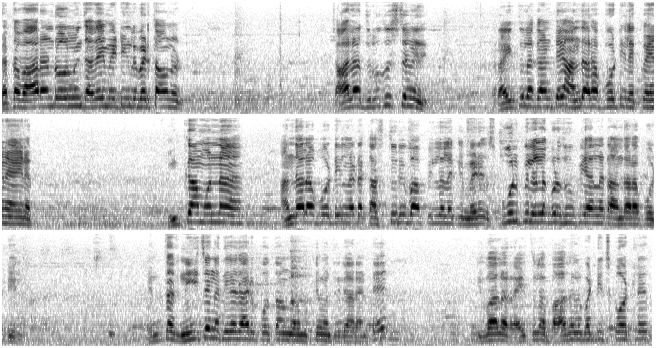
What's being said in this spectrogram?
గత వారం రోజుల నుంచి అదే మీటింగ్లు పెడతా ఉన్నాడు. చాలా దురదృష్టం ఇది. రైతుల కంటే అందాల పోటీలు ఎక్కువైనాయి ఆయనకు. ఇంకా మొన్న అందాల పోటీలన్నట కస్తూరిబా పిల్లలకి మెడి స్కూల్ పిల్లలకు కూడా చూపించాలన్నట అందాల పోటీలు. ఎంత నీచంగా దిగజారిపోతా ఉన్నారు ముఖ్యమంత్రి గారు అంటే ఇవాళ రైతుల బాధలు పట్టించుకోవట్లేదు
